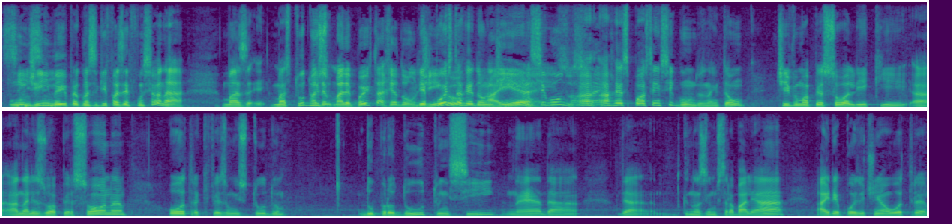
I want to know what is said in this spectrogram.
Sim, um dia sim. e meio para conseguir fazer funcionar, mas mas tudo Mas, isso mas depois que tá redondinho, depois está redondinho, aí é segundos. A, a resposta é em segundos, né? Então, tive uma pessoa ali que a, analisou a persona, outra que fez um estudo do produto em si, né, da, da que nós íamos trabalhar. Aí depois eu tinha outra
